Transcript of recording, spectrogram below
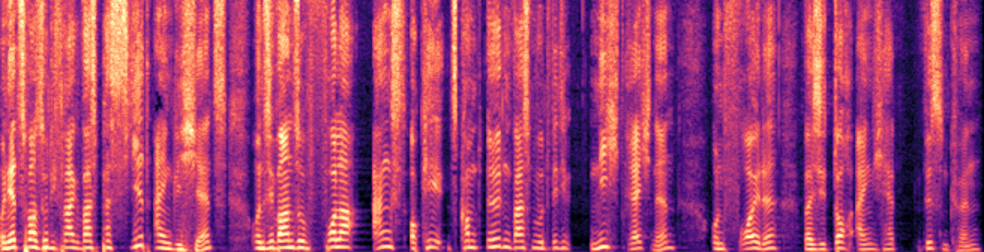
Und jetzt war so die Frage, was passiert eigentlich jetzt? Und sie waren so voller Angst. Okay, jetzt kommt irgendwas, womit wir nicht rechnen. Und Freude, weil sie doch eigentlich hätten wissen können,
